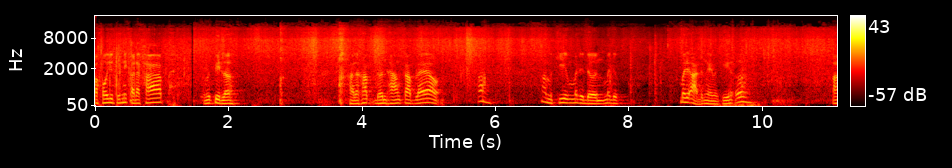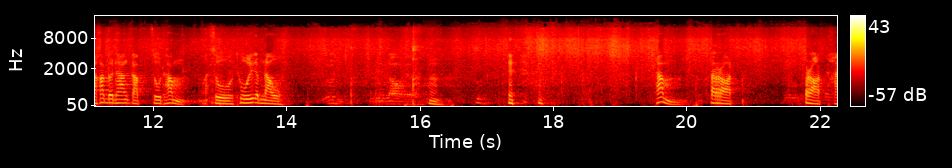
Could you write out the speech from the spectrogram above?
ก็ขออยู่ตรงนี้ก่อนนะครับไม่ปิดแล้วเอาละครับ เดินทางกลับแล้วอ้าวอ้าวเมื่อกี้ไม่ได้เดินไม่ได้ไม่ได้อ่านยังไงเมื่อกี้เออเอาครับเดินทางกลับสู่ถ้ำสู่ทูริดำเนาอืม ถ้ำตลอดปลอดภัย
